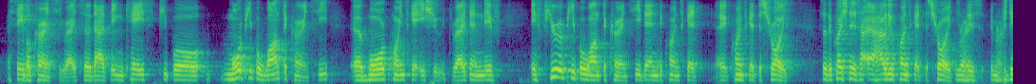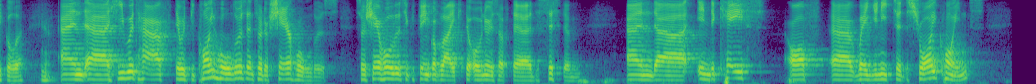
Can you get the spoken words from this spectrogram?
a stable currency, right? So that in case people, more people want the currency, uh, more coins get issued, right? And if if fewer people want the currency, then the coins get uh, coins get destroyed. So the question is, how do coins get destroyed? Right, is in right. particular, yeah. and uh, he would have there would be coin holders and sort of shareholders. So shareholders, you could think of like the owners of the the system, And uh, in the case of uh, where you need to destroy coins,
